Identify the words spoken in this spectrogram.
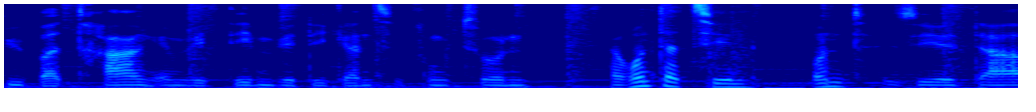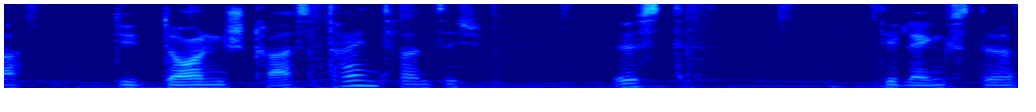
übertragen, indem wir die ganzen Funktionen herunterziehen und siehe da, die Dornenstraße 23 ist die längste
